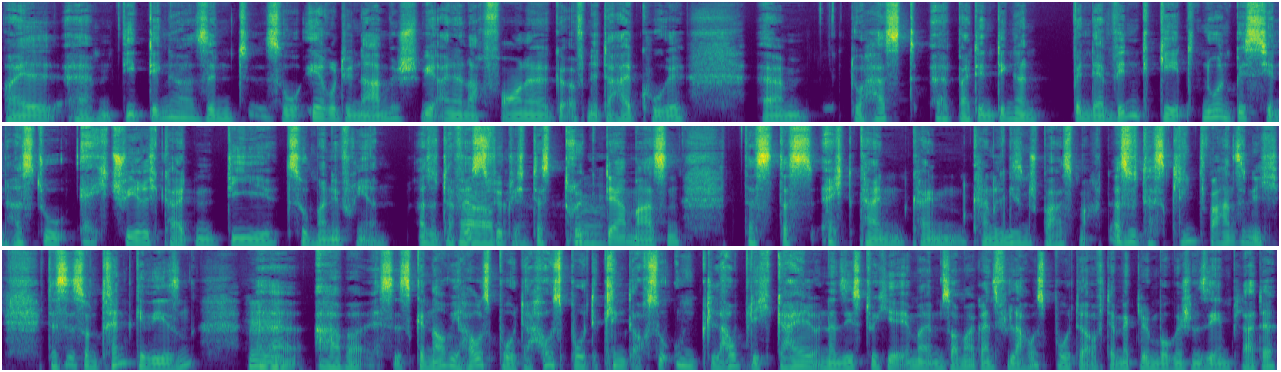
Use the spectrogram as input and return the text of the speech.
Weil ähm, die Dinger sind so aerodynamisch wie eine nach vorne geöffnete Halbkugel. Ähm, du hast äh, bei den Dingern, wenn der Wind geht, nur ein bisschen, hast du echt Schwierigkeiten, die zu manövrieren. Also dafür ja, ist okay. wirklich, das drückt ja. dermaßen, dass das echt kein, kein, kein Riesenspaß macht. Also das klingt wahnsinnig, das ist so ein Trend gewesen, mhm. äh, aber es ist genau wie Hausboote. Hausboote klingt auch so unglaublich geil und dann siehst du hier immer im Sommer ganz viele Hausboote auf der Mecklenburgischen Seenplatte.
